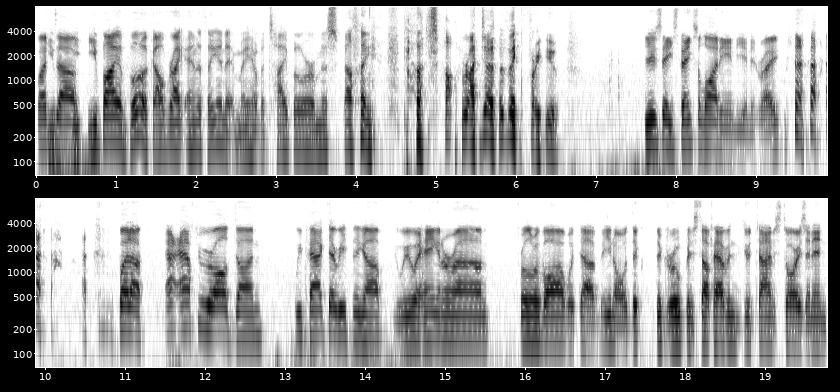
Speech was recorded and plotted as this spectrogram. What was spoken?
but You, uh, you, you buy a book, I'll write anything in it. It may have a typo or a misspelling, but I'll write anything for you. You say thanks a lot, Andy, in it, right? but uh, after we were all done, we packed everything up. We were hanging around for a little while with uh, you know the the group and stuff, having good time stories, and then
